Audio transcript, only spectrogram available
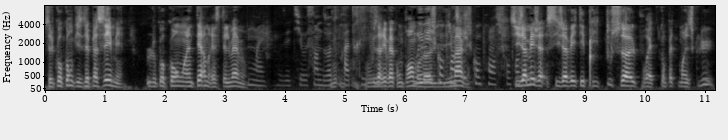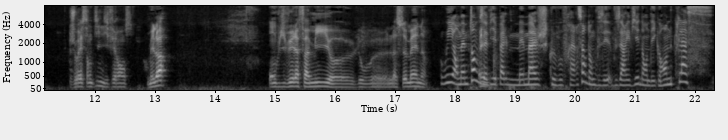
C'est le cocon qui se déplaçait, mais le cocon interne restait le même. Ouais. Vous étiez au sein de votre Vous, fratrie. vous arrivez à comprendre oui, oui, l'image. Je comprends. Je comprends Si jamais j'a- si j'avais été pris tout seul pour être complètement exclu, j'aurais senti une différence. Mais là, on vivait la famille euh, le- euh, la semaine. Oui, en même temps, vous Et- aviez pas le même âge que vos frères et sœurs, donc vous, vous arriviez dans des grandes classes,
